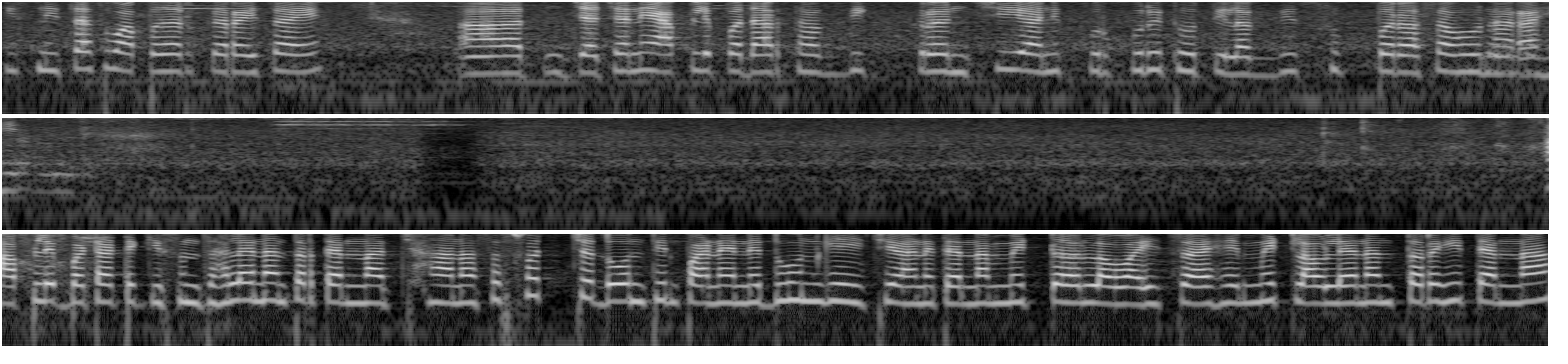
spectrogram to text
किसणीचाच वापर करायचा आहे. ज्याच्याने आपले पदार्थ अगदी क्रंची आणि कुरकुरीत होतील अगदी सुपर असा होणार आहे. आपले बटाटे किसून झाल्यानंतर त्यांना छान असं स्वच्छ दोन तीन पाण्याने धुवून घ्यायचे आणि त्यांना मीठ लावायचं आहे. मीठ लावल्यानंतरही त्यांना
